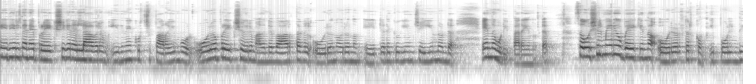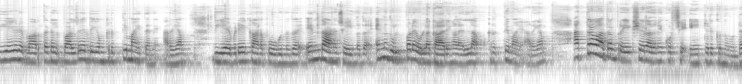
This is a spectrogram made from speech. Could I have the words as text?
രീതിയിൽ തന്നെ പ്രേക്ഷകരെല്ലാവരും ഇതിനെക്കുറിച്ച് പറയുമ്പോൾ ഓരോ പ്രേക്ഷകരും അതിന്റെ വാർത്തകൾ ഓരോന്നോരോന്നും ഏറ്റെടുക്കുകയും ചെയ്യുന്നുണ്ട് എന്നുകൂടി പറയുന്നുണ്ട്. സോഷ്യൽ മീഡിയ ഉപയോഗിക്കുന്ന ഓരോരുത്തർക്കും ഇപ്പോൾ ദിയയുടെ വാർത്തകൾ വളരെയധികം കൃത്യമായി തന്നെ അറിയാം. ദിയ എവിടേക്കാണ് പോകുന്നത് എന്താണ് ചെയ്യുന്നത് എന്നതുൾപ്പെടെയുള്ള കാര്യങ്ങളെല്ലാം കൃത്യമായി അറിയാം. അത്രമാത്രം പ്രേക്ഷകർ അതിനെക്കുറിച്ച് ഏറ്റെടുക്കുന്നുമുണ്ട്.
